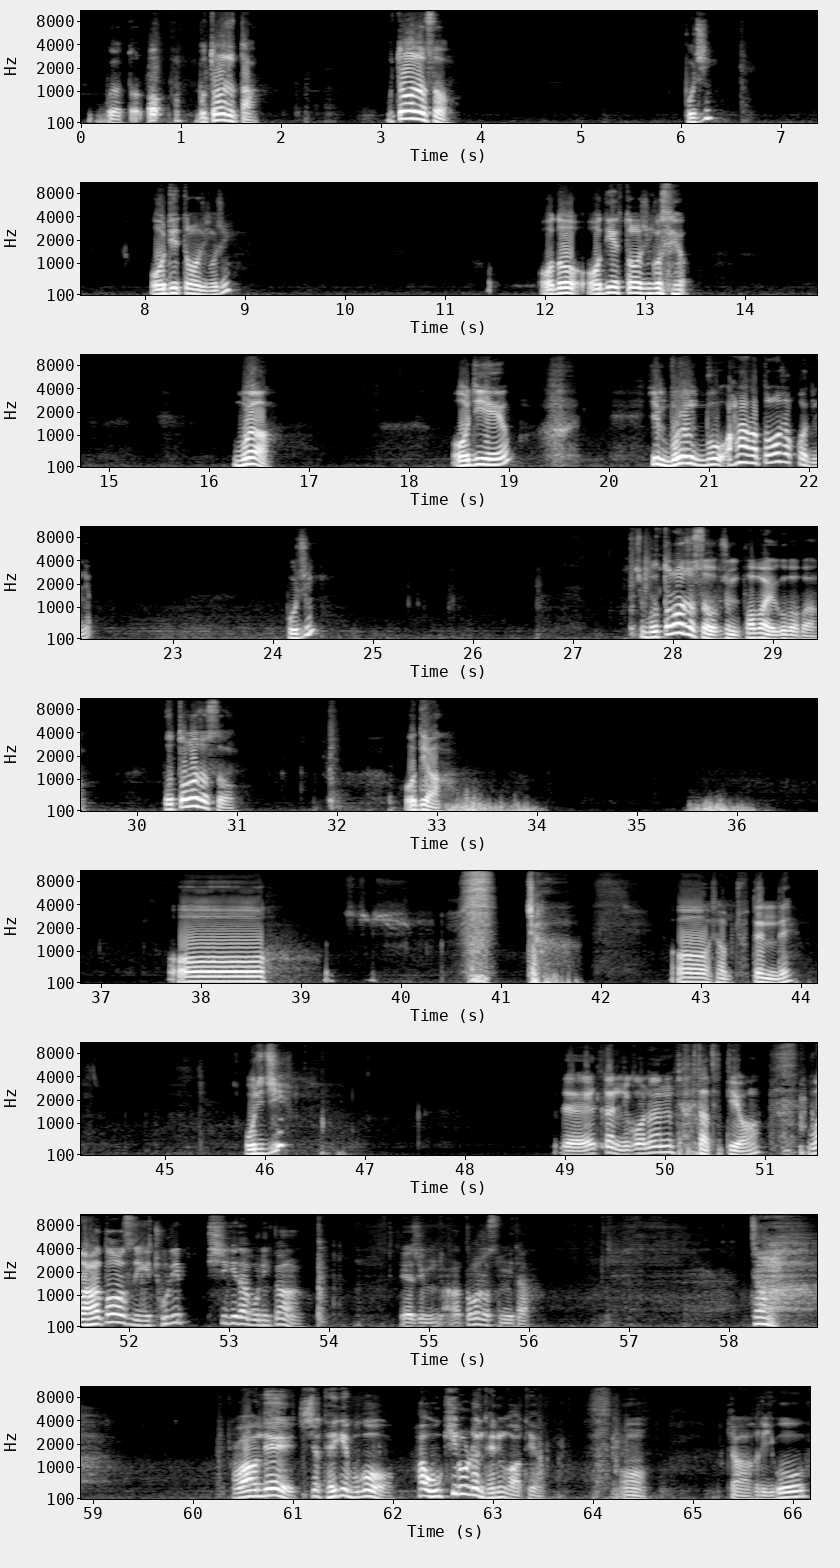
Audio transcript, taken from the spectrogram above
뭐야, 또, 어? 못 떨어졌다. 못 떨어졌어. 뭐지? 어디에 떨어진 거지? 어더, 어디에 떨어진 거세요? 뭐야? 어디에요? 지금 모형, 뭐, 하나가 떨어졌거든요? 뭐지? 지금 뭐 떨어졌어. 좀 봐봐, 이거 봐봐. 뭐 떨어졌어. 어디야? 어, 자, 어, 잠, 좆됐는데? 어디지? 네, 일단 이거는 다 둘게요. 뭐 하나 떨어졌어. 이게 조립식이다 보니까, 얘가 지금 하나 떨어졌습니다. 자, 와, 근데 진짜 되게 무거워. 한 5kg는 되는 것 같아요. 어. 자, 그리고,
